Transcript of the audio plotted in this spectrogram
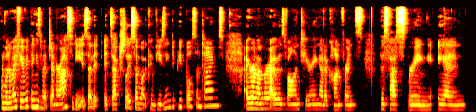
one of my favorite things about generosity is that it, it's actually somewhat confusing to people sometimes. I remember I was volunteering at a conference this past spring and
